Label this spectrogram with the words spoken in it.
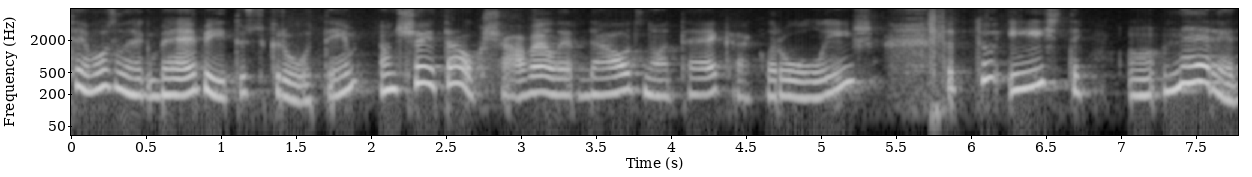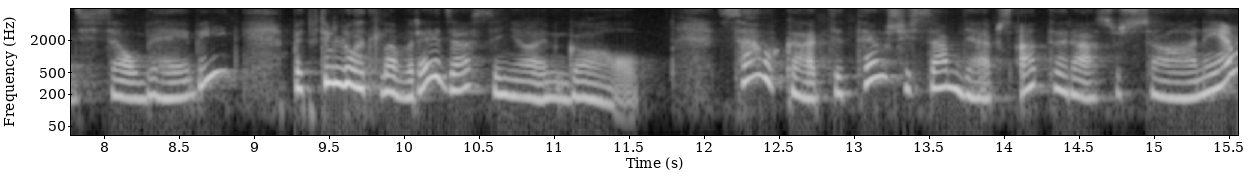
tev uzliek bēbītu uz krūtīm, un šeit augšā vēl ir daudz no tēkrakla rullīša, tad tu īsti mm, neredzi savu bēbīti, bet tu ļoti labi redzi asiņainu galvu. Savukārt, ja tev šis apģērbs atverās uz sāniem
